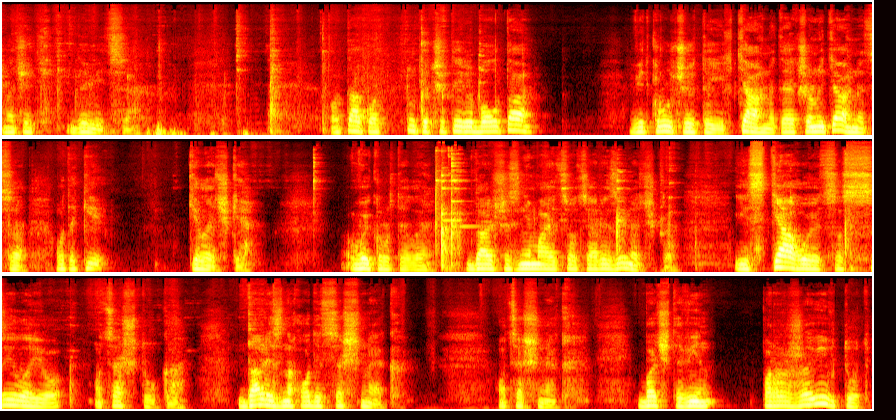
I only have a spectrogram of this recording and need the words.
Значить, дивіться. Отак от тут 4 болта. Відкручуєте їх, тягнете. Якщо не тягнеться, отакі кілечки викрутили. Далі знімається оця резиночка і стягується з силою оця штука. Далі знаходиться шнек. Оце шнек. Бачите, він поржавів тут.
